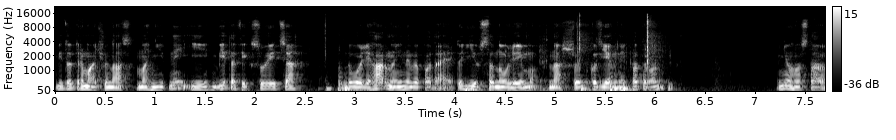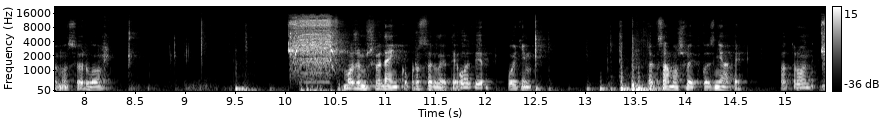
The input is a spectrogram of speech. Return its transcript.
Бітотримач у нас магнітний і біта фіксується доволі гарно і не випадає. Тоді встановлюємо наш швидкоз'ємний патрон. В нього ставимо сверло. Можемо швиденько просверлити отвір, потім так само швидко зняти патрон і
